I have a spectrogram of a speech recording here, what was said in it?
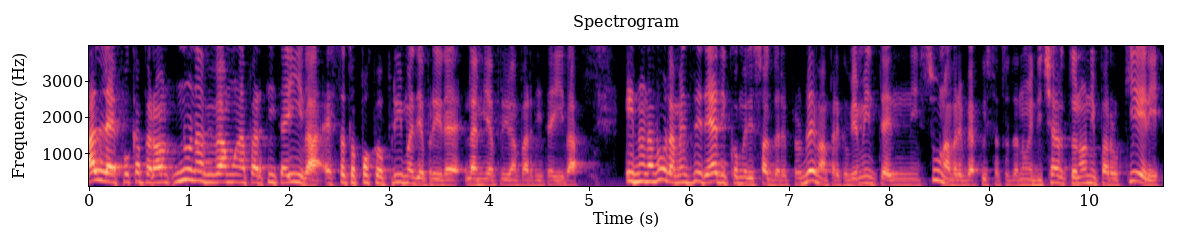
All'epoca però non avevamo una partita IVA, è stato poco prima di aprire la mia prima partita IVA. E non avevo la mezza idea di come risolvere il problema perché ovviamente nessuno avrebbe acquistato da noi, di certo non i parrucchieri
